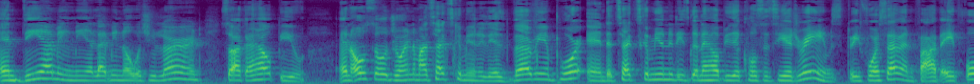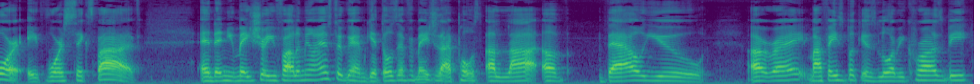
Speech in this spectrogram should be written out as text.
and DMing me and let me know what you learned so I can help you. And also joining my text community is very important. The text community is going to help you get closer to your dreams. 347-584-8465. And then you make sure you follow me on Instagram. Get those information. I post a lot of value. All right. My Facebook is Lori Crosby,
